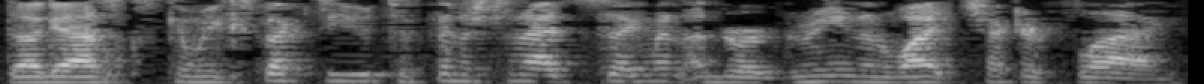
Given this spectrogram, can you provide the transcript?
Doug asks, can we expect you to finish tonight's segment under a green and white checkered flag?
